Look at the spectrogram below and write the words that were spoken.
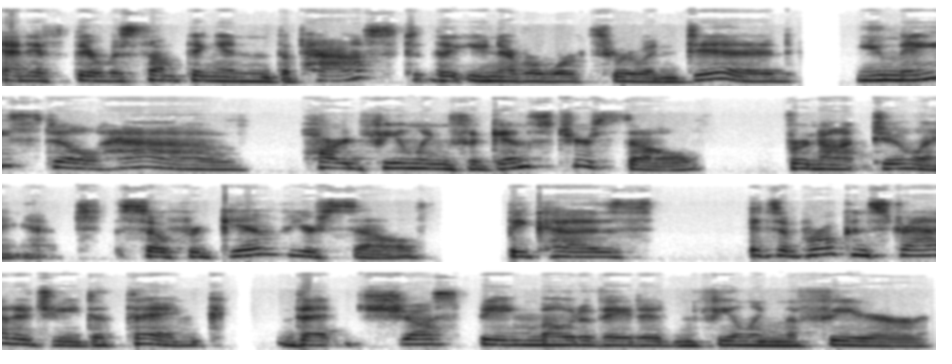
And if there was something in the past that you never worked through and did, you may still have hard feelings against yourself for not doing it. So forgive yourself because it's a broken strategy to think that just being motivated and feeling the fear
